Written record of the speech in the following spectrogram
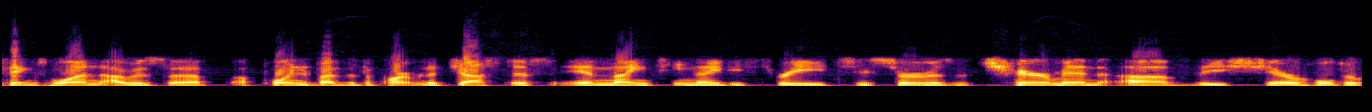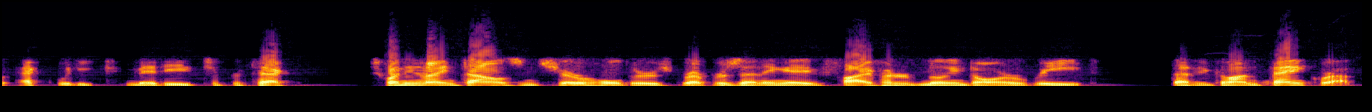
things. One, I was uh, appointed by the Department of Justice in 1993 to serve as the chairman of the Shareholder Equity Committee to protect 29,000 shareholders representing a $500 million REIT that had gone bankrupt.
